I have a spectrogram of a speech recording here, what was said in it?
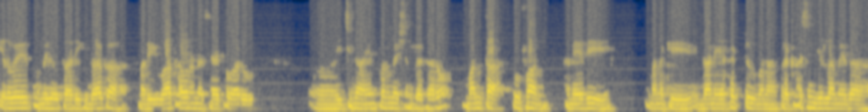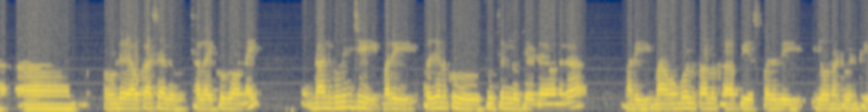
ఇరవై తొమ్మిదవ తారీఖు దాకా మరి వాతావరణ శాఖ వారు ఇచ్చిన ఇన్ఫర్మేషన్ ప్రకారం మంత తుఫాన్ అనేది మనకి దాని ఎఫెక్ట్ మన ప్రకాశం జిల్లా మీద ఉండే అవకాశాలు చాలా ఎక్కువగా ఉన్నాయి. దాని గురించి మరి ప్రజలకు సూచనలు చేయటం ఏమనగా మరి మా ఒంగోలు తాలూకా పిఎస్ పరిధిలో ఉన్నటువంటి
